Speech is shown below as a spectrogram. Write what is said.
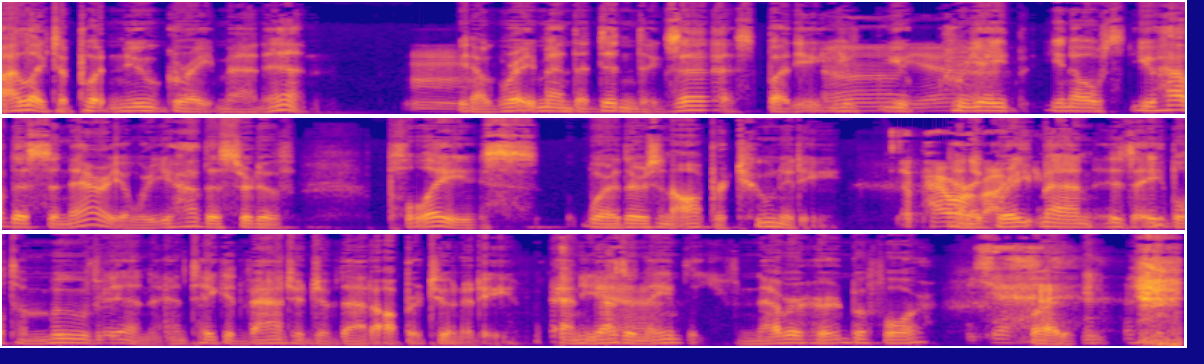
I like to put new great men in. Mm. You know, great men that didn't exist, but you you, oh, you yeah. create. You know, you have this scenario where you have this sort of place where there's an opportunity a power and a great man is able to move in and take advantage of that opportunity. And he yeah. has a name that you've never heard before. Yeah. But he,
